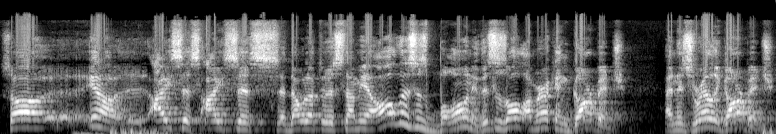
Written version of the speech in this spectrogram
So, uh, you know, ISIS, ISIS, Dawlatul Islamiyah, all this is baloney. This is all American garbage and Israeli garbage.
